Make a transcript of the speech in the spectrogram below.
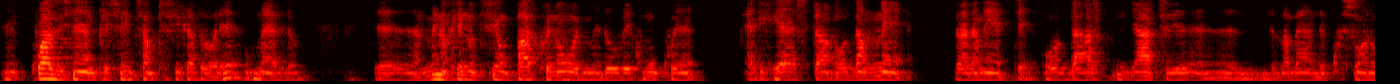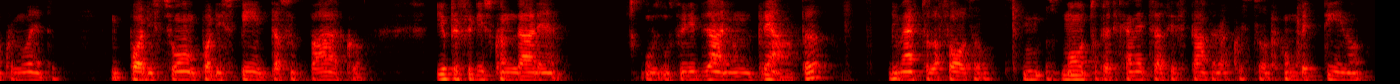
eh, quasi sempre senza amplificatore, o meglio, eh, a meno che non sia un palco enorme dove comunque è richiesta o da me raramente, o dagli altri de della band cui suono in quel momento, un po' di suono, un po' di spinta sul palco. Io preferisco andare, utilizzare un preamp, vi metto la foto, smonto praticamente la testata da questo combettino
